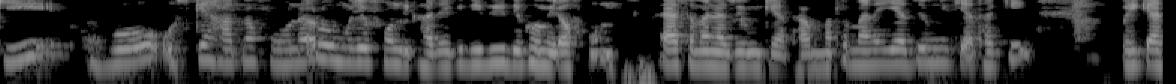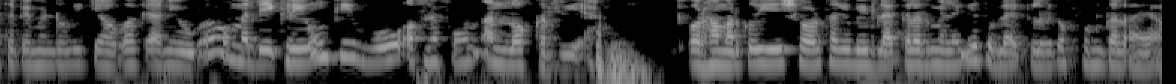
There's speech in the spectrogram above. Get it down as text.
कि वो उसके हाथ में फ़ोन है और वो मुझे फ़ोन दिखा रही है कि दीदी देखो मेरा फ़ोन। ऐसा मैंने अज्यूम किया था। मतलब मैंने ये अज्यूम नहीं किया था कि भाई कैसे पेमेंट होगी क्या होगा क्या नहीं होगा? और मैं देख रही हूँ कि वो अपना फ़ोन अनलॉक कर रही है। और हमारे को ये श्योर था कि भाई ब्लैक कलर में लेंगे तो ब्लैक कलर का फ़ोन कल आया।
